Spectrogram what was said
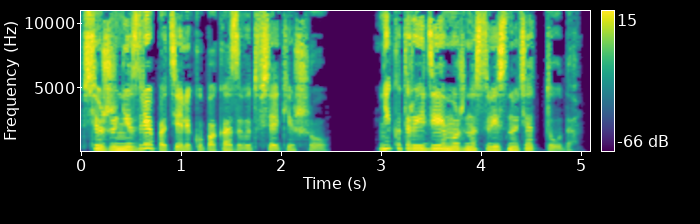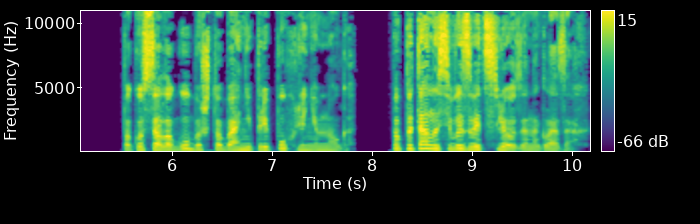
Все же не зря по телеку показывают всякие шоу. Некоторые идеи можно свистнуть оттуда. Покусала губы, чтобы они припухли немного, Попыталась вызвать слезы на глазах.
